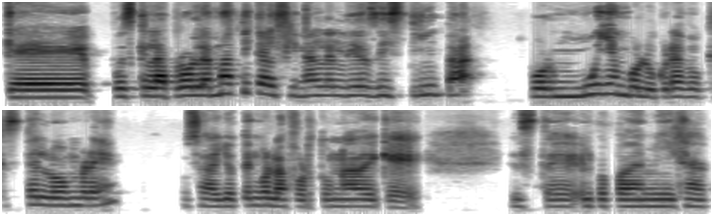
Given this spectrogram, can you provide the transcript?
que, pues que la problemática al final del día es distinta por muy involucrado que esté el hombre. O sea, yo tengo la fortuna de que este, el papá de mi hija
